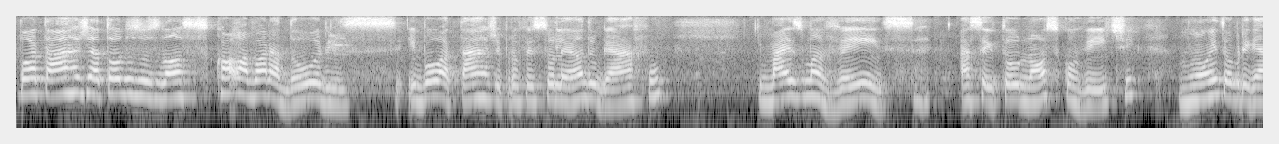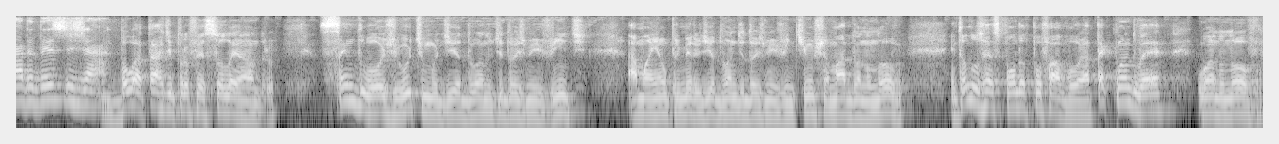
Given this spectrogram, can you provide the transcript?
Boa tarde a todos os nossos colaboradores e boa tarde, professor Leandro Gafo, que mais uma vez aceitou o nosso convite. Muito obrigada desde já. Boa tarde, professor Leandro. Sendo hoje o último dia do ano de 2020, amanhã o primeiro dia do ano de 2021, chamado Ano Novo, então nos responda, por favor, até quando é o Ano Novo?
